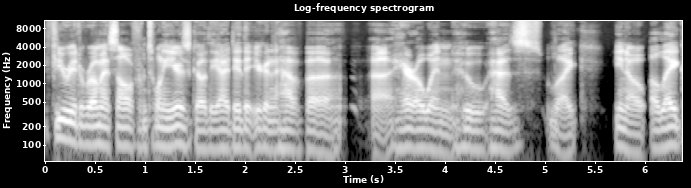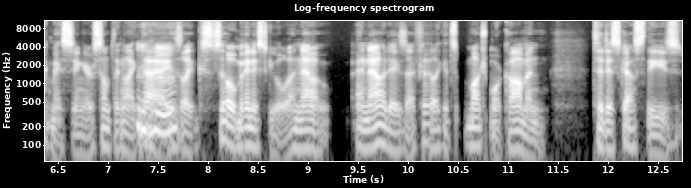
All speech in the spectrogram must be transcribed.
If you read a romance novel from 20 years ago, the idea that you're going to have a, a, heroine who has like you know a leg missing or something like that mm-hmm. is like so minuscule, and now and nowadays I feel like it's much more common to discuss these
